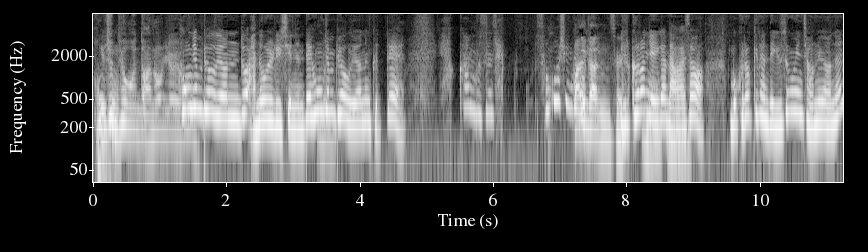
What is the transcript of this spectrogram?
홍준표 의원도 안 어울려요. 홍준표 의원도 안 어울리시는데 홍준표 네. 의원은 그때 약간 무슨 색 속옷인가 뭐 빨간색 그런 뭐, 얘기가 네. 나와서 뭐 그렇긴 한데 유승민 전 의원은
